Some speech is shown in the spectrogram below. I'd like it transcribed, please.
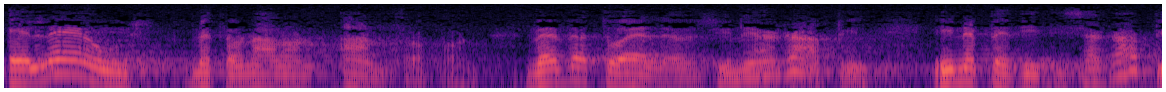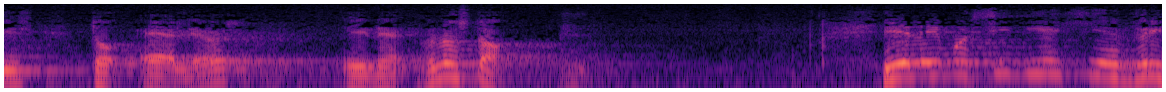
ελέους με τον άλλον άνθρωπο βέβαια το έλεος είναι αγάπη. Είναι παιδί της αγάπης. Το έλεος είναι γνωστό. Η ελεημοσύνη έχει ευρύ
